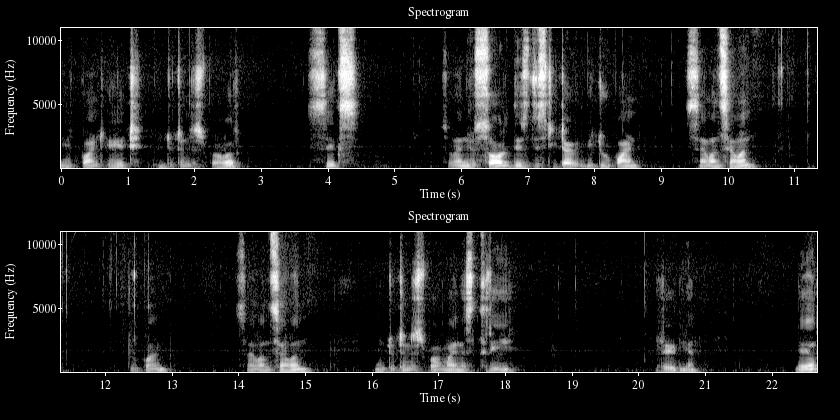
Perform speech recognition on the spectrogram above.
8.8 into 10 to the power 6 so when you solve this this theta will be 2.77 2.77 into 10 to the power minus 3 radian there.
